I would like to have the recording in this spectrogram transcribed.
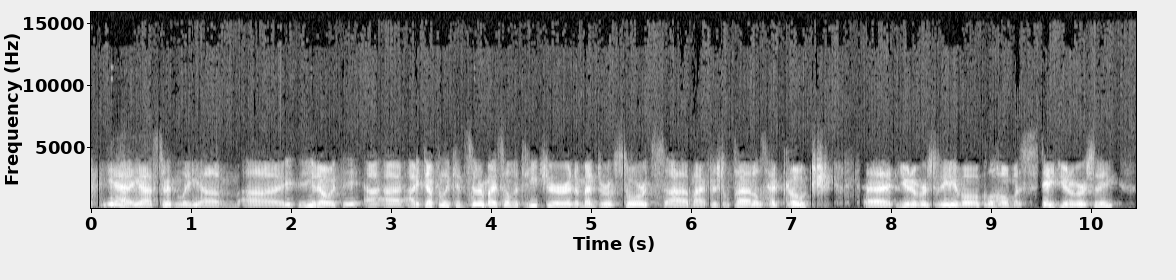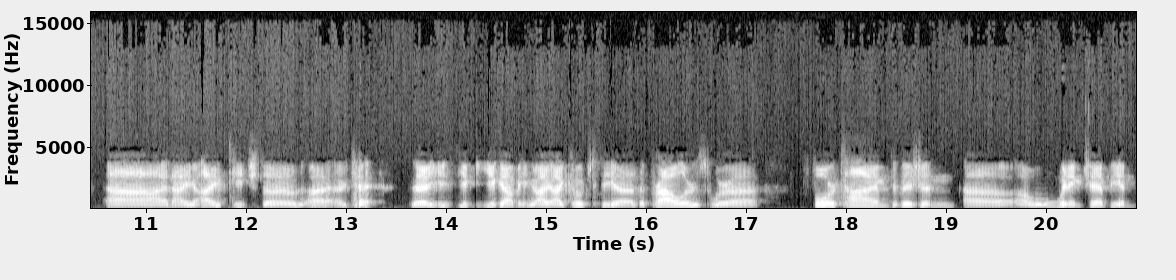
yeah, yeah, certainly. Um, uh, you know, it, I, I definitely consider myself a teacher and a mentor of sorts. Uh, my official title is head coach at University of Oklahoma State University, uh, and I, I teach the. Uh, uh, you, you got me. I, I coach the uh, the Prowlers. We're a four-time division uh, winning champion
